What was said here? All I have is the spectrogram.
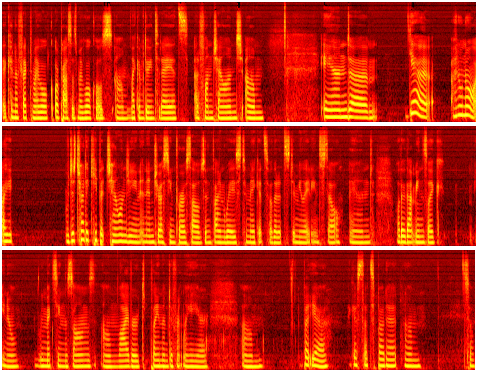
it can affect my vocal or process my vocals um, like I'm doing today, it's a fun challenge. Um, and um, yeah, I don't know. I we just try to keep it challenging and interesting for ourselves and find ways to make it so that it's stimulating still. And whether that means like, you know, remixing the songs um, live or t- playing them differently or, um, but yeah, I guess that's about it. Um, so.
